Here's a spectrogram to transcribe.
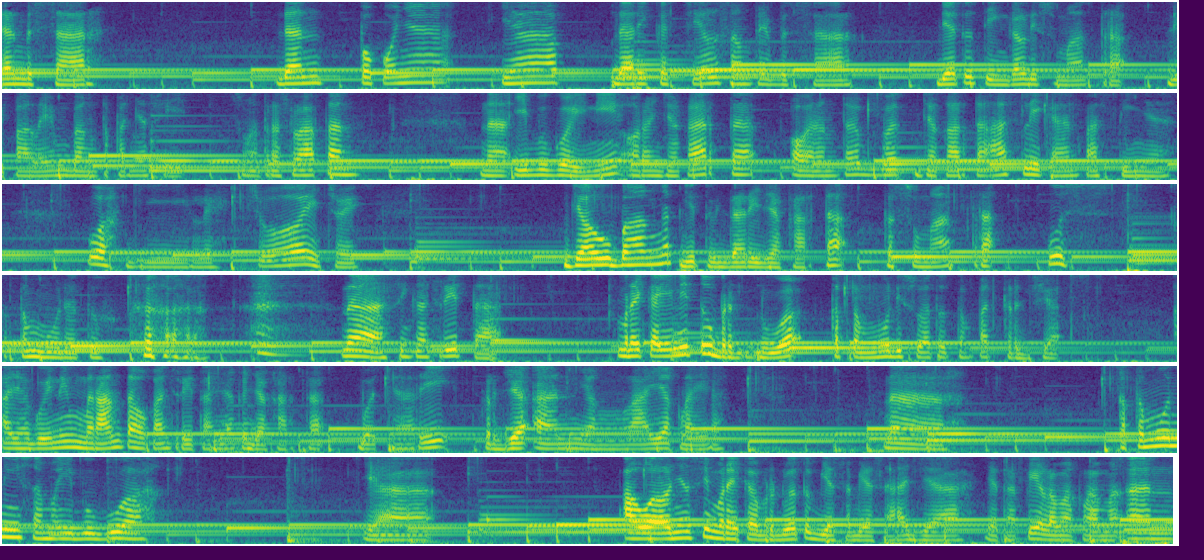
dan besar dan pokoknya ya dari kecil sampai besar dia tuh tinggal di Sumatera di Palembang tepatnya sih Sumatera Selatan Nah, ibu gue ini orang Jakarta, orang Tebet, Jakarta asli kan pastinya. Wah, gile, coy, coy. Jauh banget gitu dari Jakarta ke Sumatera. Us, ketemu dah tuh. nah, singkat cerita, mereka ini tuh berdua ketemu di suatu tempat kerja. Ayah gue ini merantau kan ceritanya ke Jakarta buat nyari kerjaan yang layak lah ya. Nah ketemu nih sama ibu gua. Ya awalnya sih mereka berdua tuh biasa-biasa aja. Ya tapi lama kelamaan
